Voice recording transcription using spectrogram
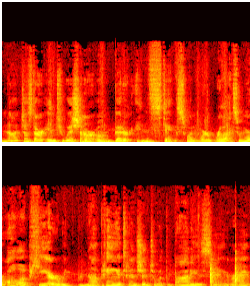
not just our intuition, our own better instincts when we're relaxed. When we're all up here, we, we're not paying attention to what the body is saying, right?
